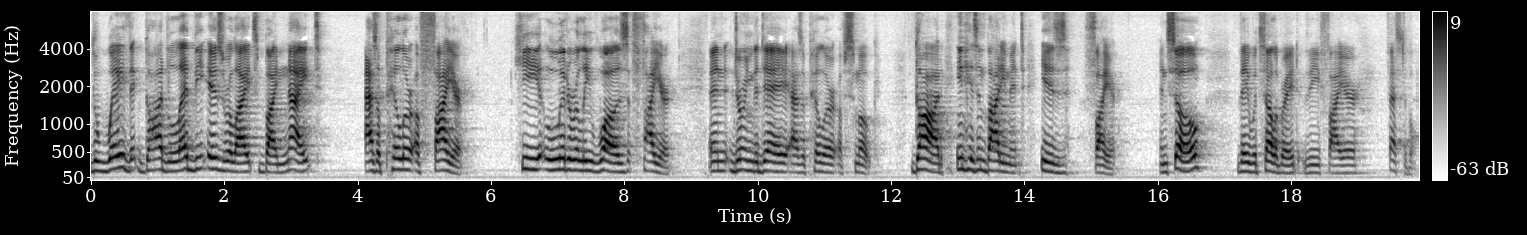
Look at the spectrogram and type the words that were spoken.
The way that God led the Israelites by night as a pillar of fire. He literally was fire. And during the day as a pillar of smoke. God, in his embodiment, is fire. And so they would celebrate the fire festival.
